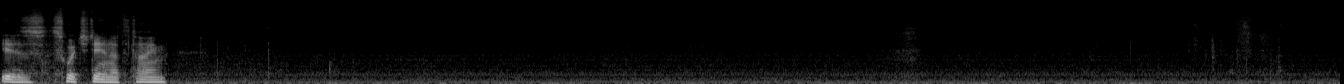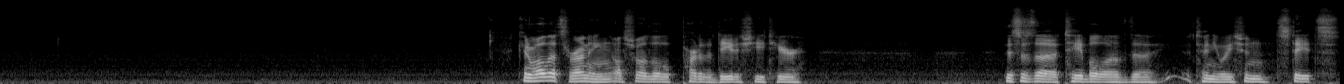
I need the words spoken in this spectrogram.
is switched in at the time Okay, while that's running, I'll show a little part of the data sheet here. This is a table of the attenuation states.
